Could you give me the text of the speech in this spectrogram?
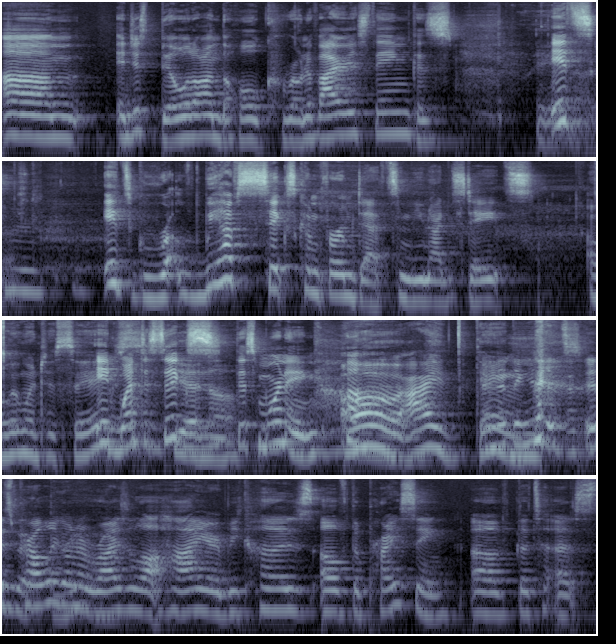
Um, and just build on the whole coronavirus thing because it's it's gr- we have six confirmed deaths in the United States. Oh, it went to six. It went to six Yeah, no. this morning. Oh, I And the thing is, it's, it's probably going to rise a lot higher because of the pricing of the test.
